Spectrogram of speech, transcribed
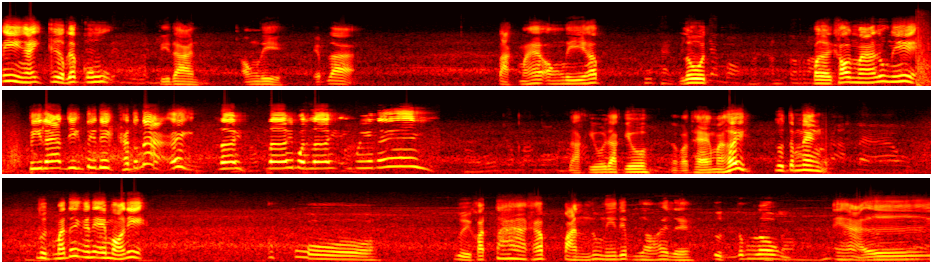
นี่ไงเกือบแล้วกูปีดานอองลี เอฟล่าตักมาให้อองลีครับคู่แข่งลูดแย่งบอลมันอันตรายเปิดเข้ามาลูกนี้ปีแรดยิงติดอีกขันตหน้าเอ้ย เลย เลยหมดเลยไอ้เวนเอ้ยเขากำลังมองหาดักอยู่ดักอยู่แล้วก็แทงมา เฮ้ย หลุดตำแหน่งแล้วหลุดมาได้ไงเนี่ยไอ้หมอนี่ โอ้โหหลุยส์คอตต้าครับ ปั่นลูกนี้เรียบร้อยเลย หลุดโล่งๆ ไอ้ห่าเอ้ย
